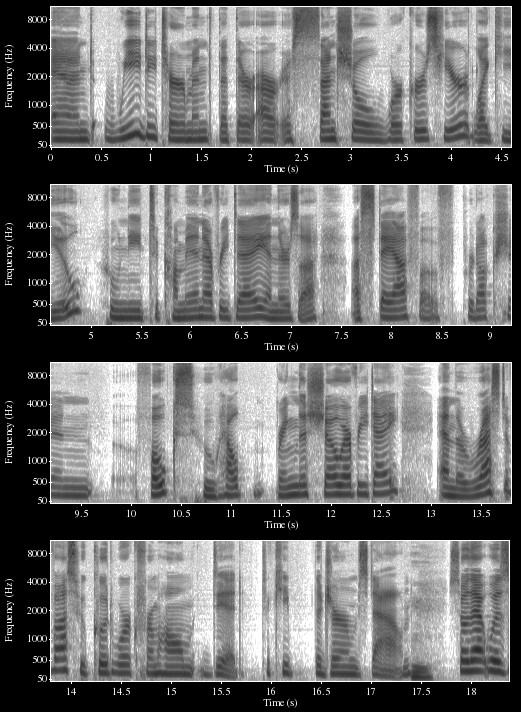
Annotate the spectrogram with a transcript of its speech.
and we determined that there are essential workers here, like you, who need to come in every day. And there's a, a staff of production folks who help bring this show every day. And the rest of us who could work from home did to keep the germs down. Mm. So that was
